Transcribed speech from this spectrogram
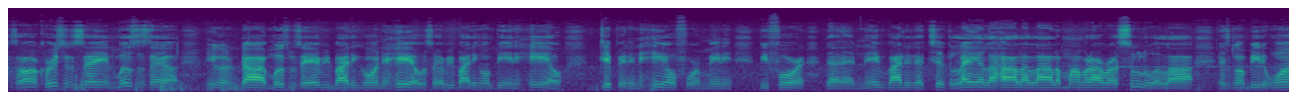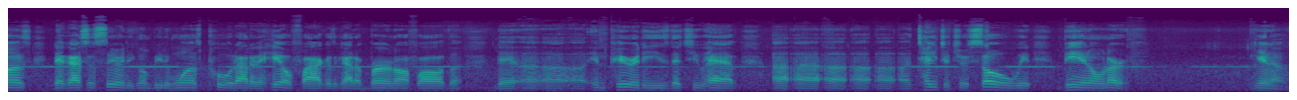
Because all Christians say and Muslims say oh, you're going to die. Muslims say everybody going to hell, so everybody going to be in hell, dipping in hell for a minute before the, and everybody that took La ilaha illallah Muhammad Rasulullah is going to be the ones that got sincerity, going to be the ones pulled out of the hellfire because they got to burn off all the the uh, uh, uh impurities that you have uh, uh, uh, tainted your soul with being on earth. You know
